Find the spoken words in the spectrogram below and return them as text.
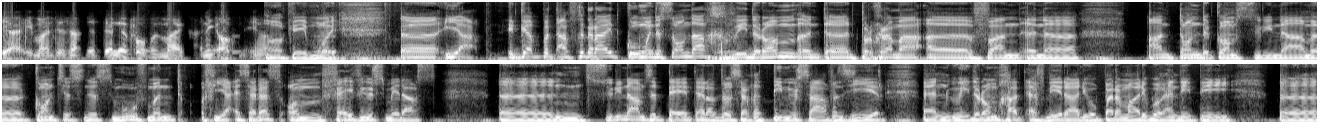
Ja, iemand is aan de telefoon, maar ik ga niet opnemen. Oké, mooi. Eh, ja, ik heb het afgedraaid. Komende zondag wederom het, eh, programma eh, van een eh, Anton de Kom Suriname Consciousness Movement via SRS om 5 uur middags. Surinaamse tijd, en dat wil zeggen 10 uur s'avonds hier. En wederom gaat FB Radio Paramaribo NDP eh,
